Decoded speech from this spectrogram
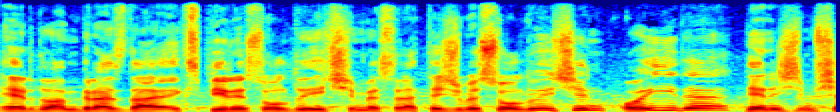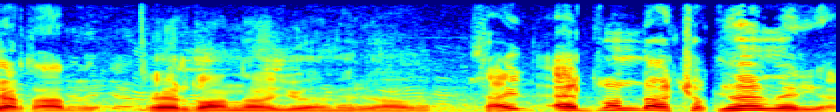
Erdoğan biraz daha experience olduğu için mesela tecrübesi olduğu için o iyi de denişim şart abi. Erdoğan daha güven veriyor abi. Sayın Erdoğan daha çok güven veriyor.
